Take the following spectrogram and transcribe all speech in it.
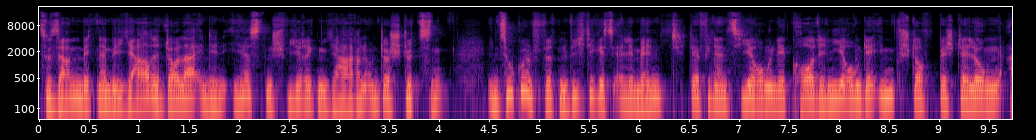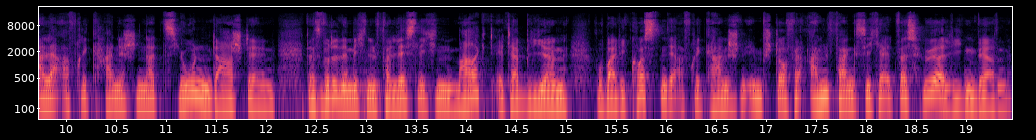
zusammen mit einer Milliarde Dollar in den ersten schwierigen Jahren unterstützen. In Zukunft wird ein wichtiges Element der Finanzierung eine Koordinierung der Impfstoffbestellungen aller afrikanischen Nationen darstellen. Das würde nämlich einen verlässlichen Markt etablieren, wobei die Kosten der afrikanischen Impfstoffe anfangs sicher etwas höher liegen werden.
